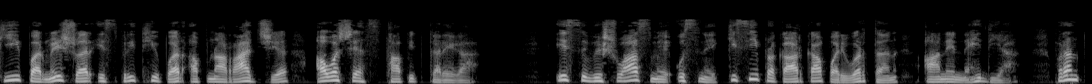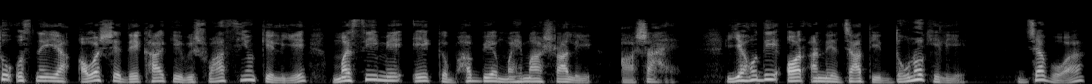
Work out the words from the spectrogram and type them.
कि परमेश्वर इस पृथ्वी पर अपना राज्य अवश्य स्थापित करेगा। इस विश्वास में उसने किसी प्रकार का परिवर्तन आने नहीं दिया। परंतु उसने यह अवश्य देखा कि विश्वासियों के लिए मसीह में एक भव्य महिमाशाली आशा है। यहूदी और अन्य जाति दोनों के लिए, जब वह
